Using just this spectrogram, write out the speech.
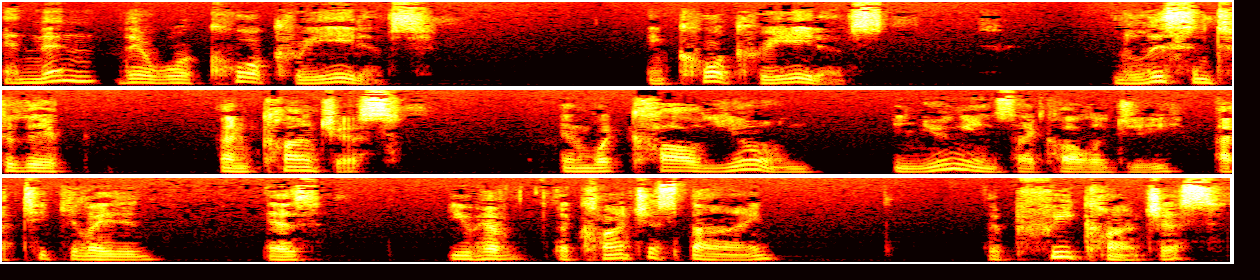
And then there were core creatives. And core creatives listen to their unconscious and what Carl Jung in Jungian psychology articulated as you have the conscious mind, the preconscious,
